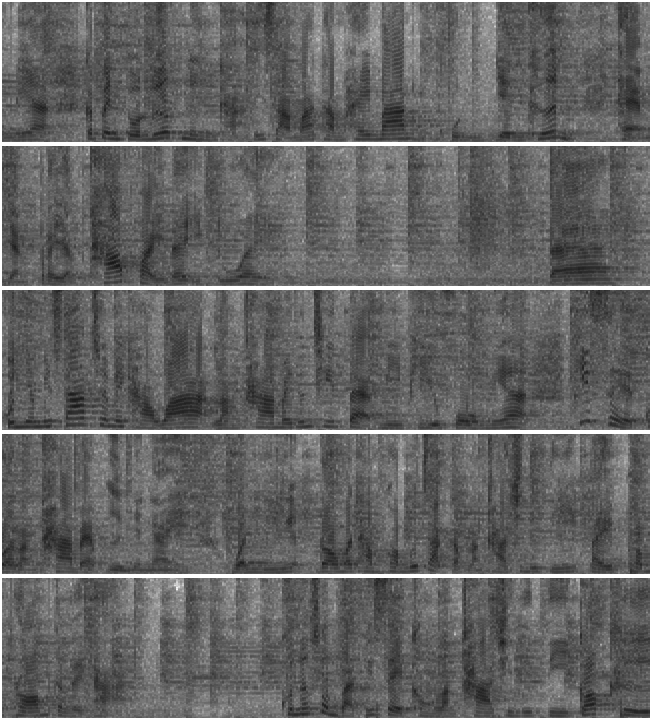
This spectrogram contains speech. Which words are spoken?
มเนี่ยก็เป็นตัวเลือกหนึ่งค่ะ ที่สามารถทำให้บ้านของคุณเย็นขึ้น แถมยังประหยัดค่าไฟได้อีกด้วย แต่คุณยังไม่ทราบใช่ไหมคะว่าหลังคาเมทัลชีตแบบมี PU โฟมเนี่ยพิเศษกว่าหลังคาแบบอื่นยังไง วันนี้เรามาทำความรู้จักกับหลังคาชนิดนี้ไปพร้อม ๆ กันเลยค่ะคุณสมบัติพิเศษของหลังคาชนิดนี้ก็คือ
